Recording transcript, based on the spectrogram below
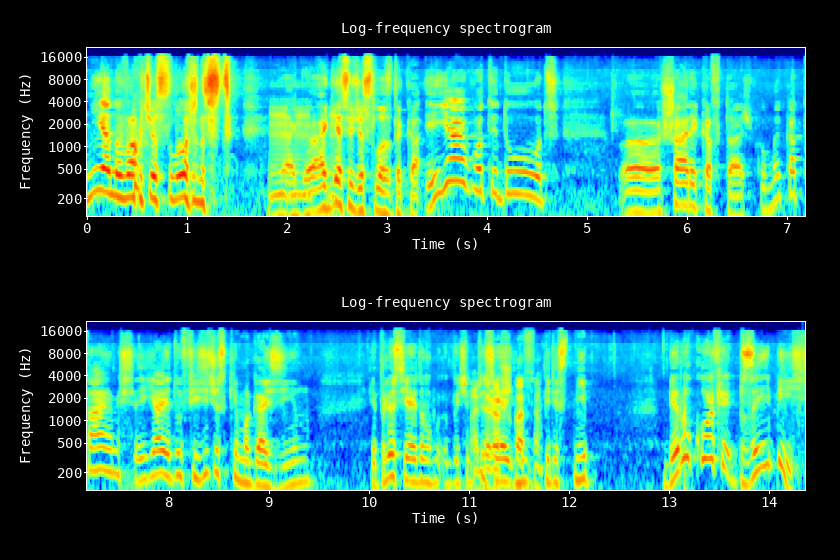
не, ну вам что, сложно, что Я Мгм. говорю, I guess you just lost the car. И я вот иду вот э, шарика в тачку, мы катаемся, и я иду в физический магазин, и плюс я иду, в- плюс А я кофе? перес- не- беру кофе, заебись.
